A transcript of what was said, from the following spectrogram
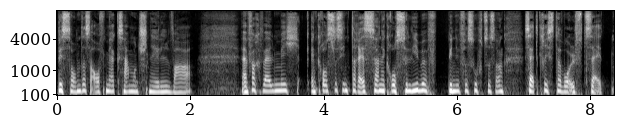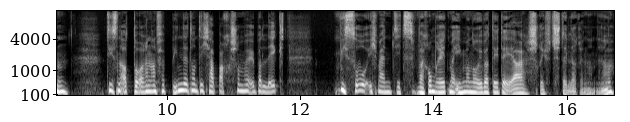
besonders aufmerksam und schnell wahr. Einfach weil mich ein großes Interesse, eine große Liebe, bin ich versucht zu sagen, seit Christa Wolf Zeiten diesen Autorinnen verbindet. Und ich habe auch schon mal überlegt, wieso, ich meine, jetzt, warum redet man immer noch über DDR-Schriftstellerinnen? Ja?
